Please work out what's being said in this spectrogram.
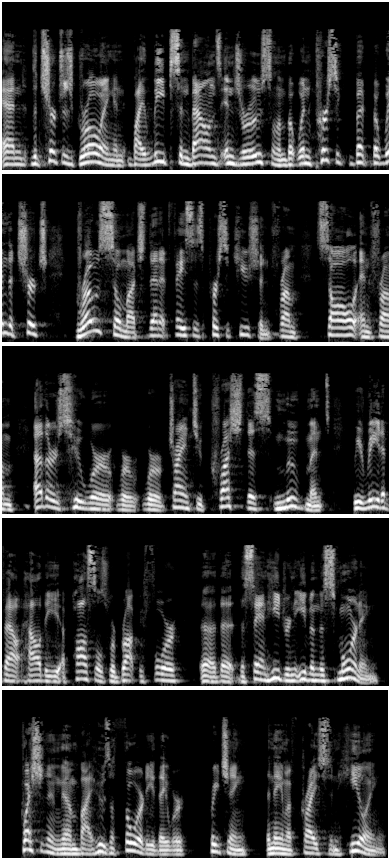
and the church is growing and by leaps and bounds in Jerusalem. But when perse- but, but when the church grows so much, then it faces persecution from Saul and from others who were, were, were trying to crush this movement. We read about how the apostles were brought before uh, the, the Sanhedrin even this morning, questioning them by whose authority they were preaching the name of Christ and healing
